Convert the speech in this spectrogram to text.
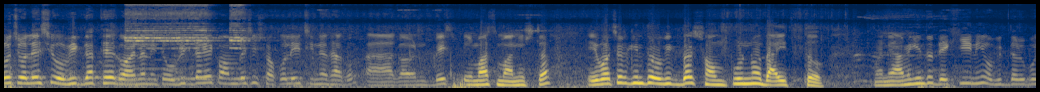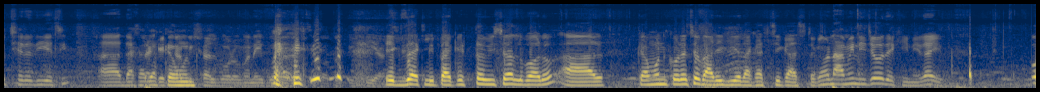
তো চলে এসেছি অভিজ্ঞার থেকে গয়না নিতে। অভিজ্ঞাকে কম বেশি সকলেই চিনে থাকো কারণ বেশ ফেমাস মানুষটা। এবছর কিন্তু অভিজ্ঞার সম্পূর্ণ দায়িত্ব। মানে আমি কিন্তু দেখিনি অভিজ্ঞার উপর ছেড়ে দিয়েছি। দেখা যাক কেমন বিশাল বড় মানে। এক্স্যাক্টলি প্যাকেটটা বিশাল বড়। আর কেমন করেছে বাড়ি গিয়ে দেখাচ্ছি কাজটা কারণ আমি নিজেও দেখিনি রাইট ও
